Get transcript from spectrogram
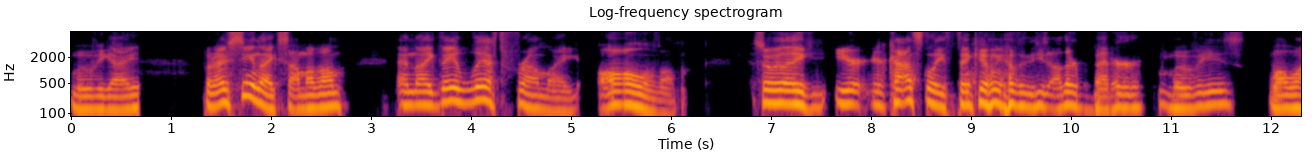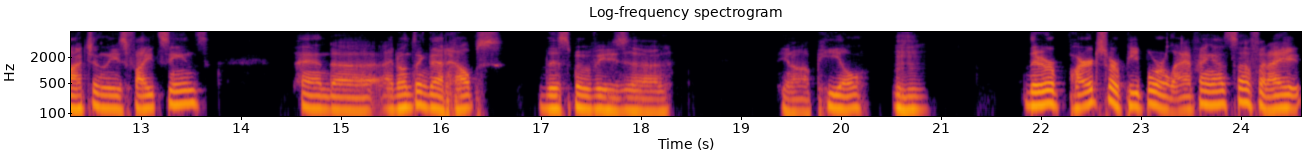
movie guy. But I've seen like some of them and like they lift from like all of them. So like you're you're constantly thinking of these other better movies while watching these fight scenes. And uh I don't think that helps this movie's uh you know, appeal. Mm-hmm. There were parts where people were laughing at stuff, and I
